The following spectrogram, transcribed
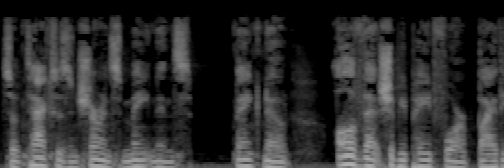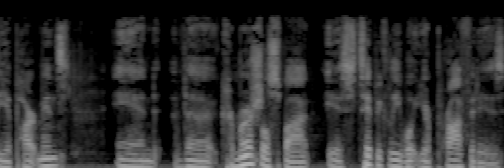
So, taxes, insurance, maintenance, banknote, all of that should be paid for by the apartments. And the commercial spot is typically what your profit is.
